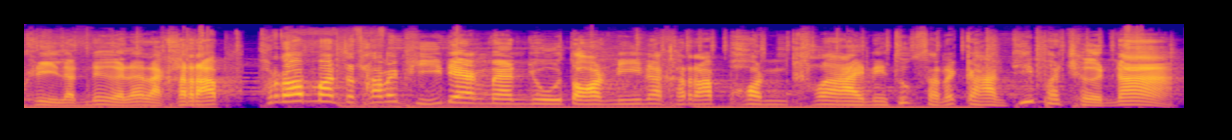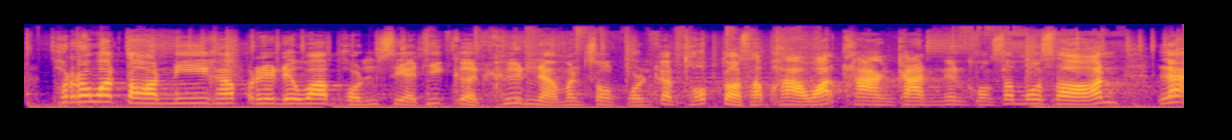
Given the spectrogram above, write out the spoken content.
พรีลันเนอร์แล้วล่ะครับ เพราะมันจะทำให้ผีแดงแมนยูตอนนี้นะครับผ่อนคลายในทุกสถานการณ์ที่เผชิญหน้า เพราะว่าตอนนี้ครับเรียกได้ว่าผลเสียที่เกิดขึ้นน่ะมันส่งผลกระทบต่อสภาวะทางการเงินของสโมสร และ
